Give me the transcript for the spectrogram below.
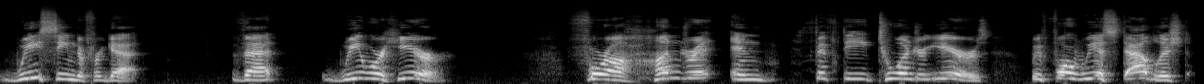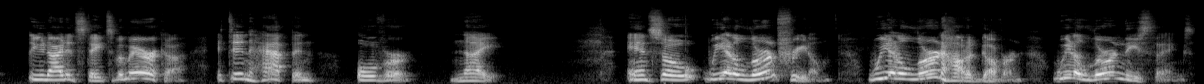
We seem to forget that we were here for a hundred and fifty, two hundred years before we established the United States of America. It didn't happen overnight. And so we had to learn freedom. We had to learn how to govern. We had to learn these things.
